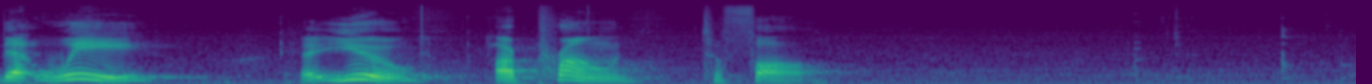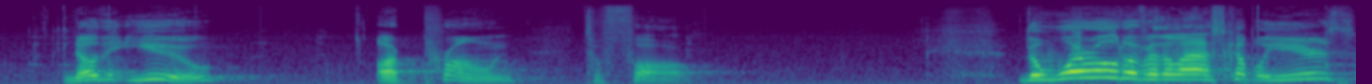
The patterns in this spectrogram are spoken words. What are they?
that we, that you, are prone to fall. Know that you are prone to fall. The world over the last couple years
